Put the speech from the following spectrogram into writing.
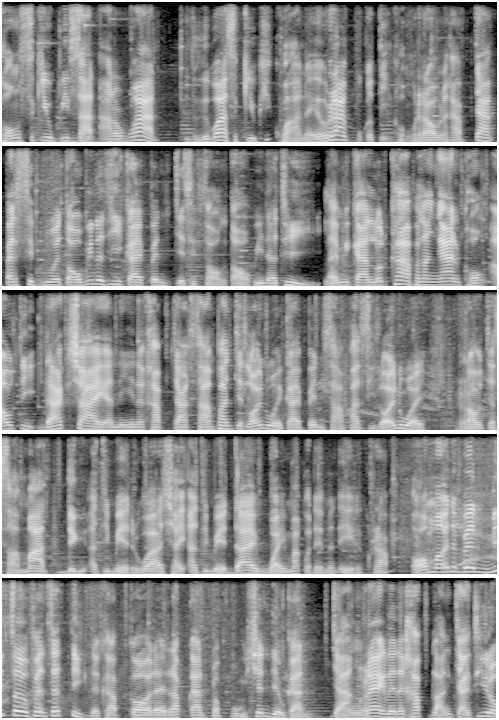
ของสกิลปีศาจอารวาส หรือว่าสกิลคลิกขวาในร่างปกติของเรานะครับ จาก 80 หน่วยต่อวินาทีกลายเป็น 72 ต่อวินาที และมีการลดค่าพลังงานของอัลติดาร์กชัยอันนี้นะครับ จาก 3,700 หน่วยกลายเป็น 3,400 หน่วย เราจะสามารถดึงอัลติเมทหรือว่าใช้อัลติเมทได้ไวมากกว่าเดิมนั่นเองนะครับ ต่อมาจะเป็นมิสเตอร์แฟนตาติกนะครับ ก็ได้รับการปรับปรุงเช่นเดียวกัน อย่างแรกเลยนะครับ หลังจากที่เรา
